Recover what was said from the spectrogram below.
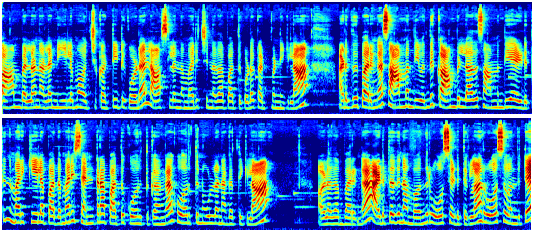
காம்பெல்லாம் நல்லா நீளமாக வச்சு கட்டிட்டு கூட லாஸ்ட்டில் இந்த மாதிரி சின்னதாக பார்த்து கூட கட் பண்ணிக்கலாம். அடுத்து பாருங்கள் சாமந்தி வந்து காம்பு இல்லாத சாமந்தியாக எடுத்து இந்த மாதிரி கீழே பார்த்த மாதிரி சென்டராக பார்த்து கோர்த்துக்கோங்க. கோர்த்து நூலில் நகர்த்திக்கலாம். அவ்வளோதான் பாருங்கள் அடுத்தது நம்ம வந்து ரோஸ் எடுத்துக்கலாம். ரோஸை வந்துட்டு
